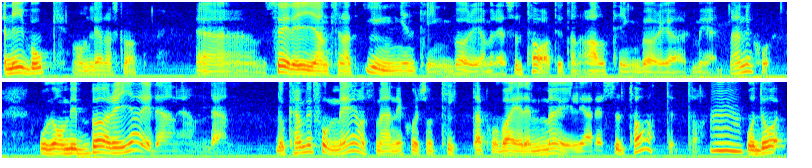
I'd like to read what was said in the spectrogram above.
en ny bok om ledarskap. Eh, så är det egentligen att ingenting börjar med resultat utan allting börjar med människor. Och om vi börjar i den änden då kan vi få med oss människor som tittar på vad är det möjliga resultatet. Då? Mm. Och då,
